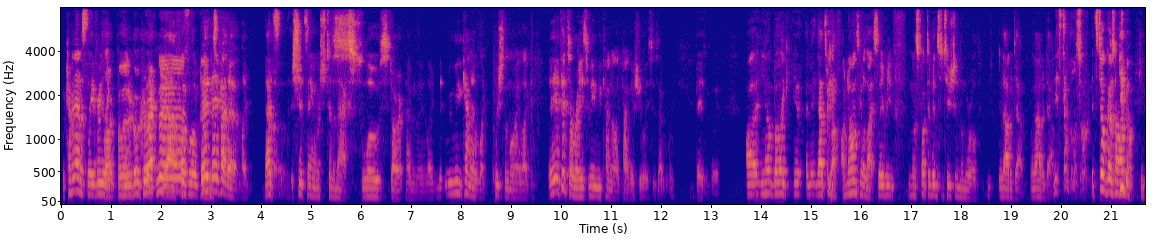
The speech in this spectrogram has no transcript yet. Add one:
But coming out of slavery, like political correctness. Yeah, fuck political They, correctness. they've had a like That's uh, shit sandwich to the max. slow start, haven't they? Like we, we kind of like push them away. Like if it's a race, we, we kind of like tie their shoelaces, haven't we? basically. Uh, you know, but like, it, I mean, that's rough. Uh, No one's gonna lie. Slavery, the most fucked up institution in the world, without a doubt, without a doubt. It still goes on. It still goes on. Keep going. Keep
